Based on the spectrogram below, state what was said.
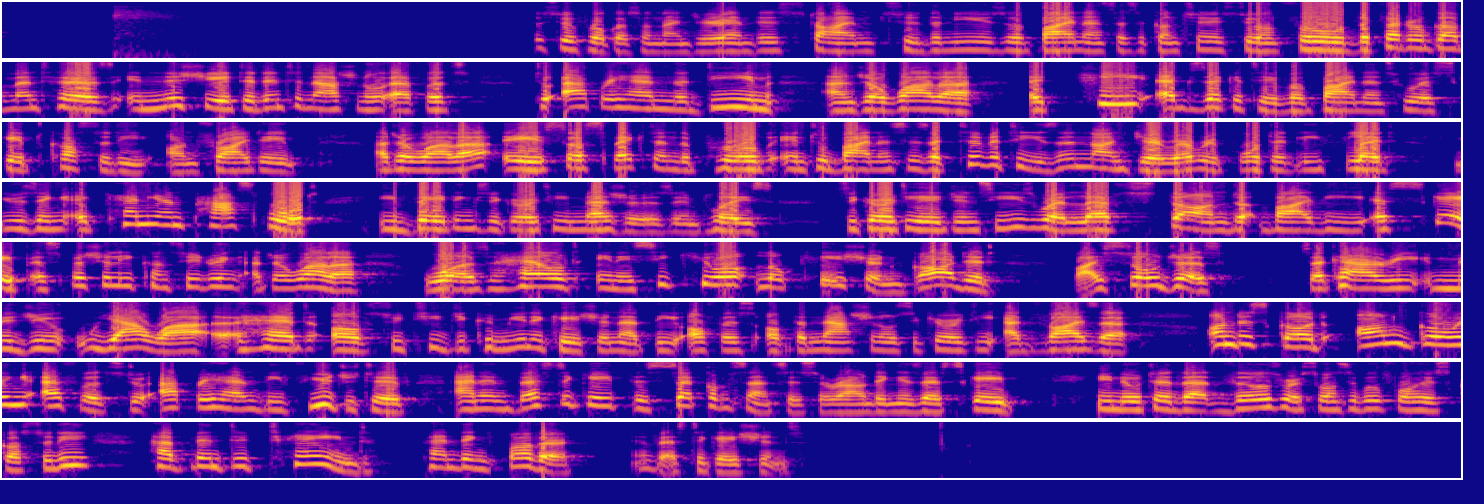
Still focus on Nigeria and this time to the news of Binance as it continues to unfold. The federal government has initiated international efforts to apprehend Nadeem Anjarwalla, a key executive of Binance who escaped custody on Friday. Anjarwalla, a suspect in the probe into Binance's activities in Nigeria, reportedly fled using a Kenyan passport, evading security measures in place. Security agencies were left stunned by the escape, especially considering Anjarwalla was held in a secure location guarded by soldiers. Zakari Mijinyawa, head of strategic communication at the Office of the National Security Advisor, underscored ongoing efforts to apprehend the fugitive and investigate the circumstances surrounding his escape. He noted that those responsible for his custody have been detained pending further investigations.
